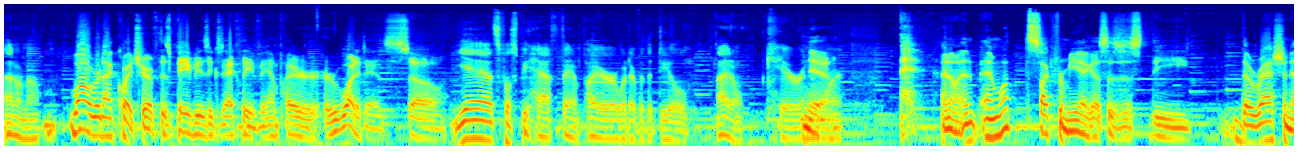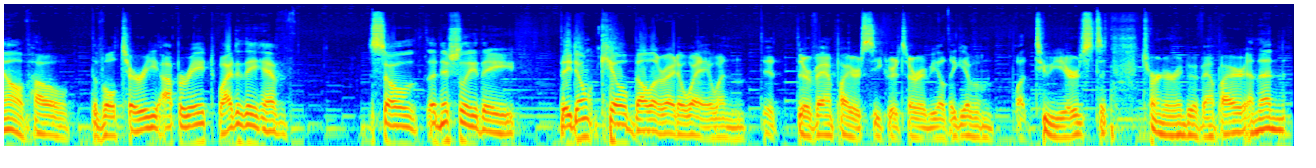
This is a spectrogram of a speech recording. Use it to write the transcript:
I don't know. Well, we're not quite sure if this baby is exactly a vampire or what it is, so. Yeah, it's supposed to be half vampire or whatever the deal. I don't care anymore. Yeah. I know, and, and what sucked for me, I guess, is just the the rationale of how the Volturi operate. Why do they have? So initially, they they don't kill Bella right away when it, their vampire secrets are revealed. They give them what two years to turn her into a vampire, and then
